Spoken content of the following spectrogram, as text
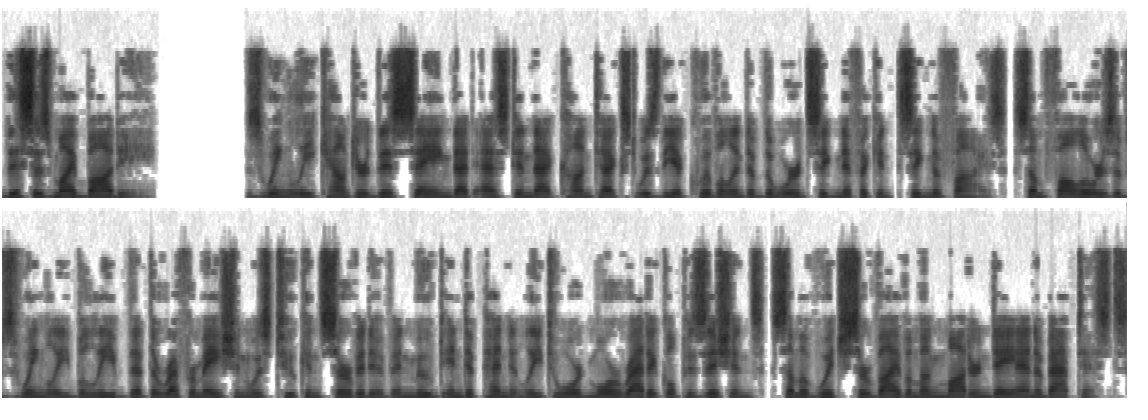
"'This is my body' Zwingli countered this saying that est in that context was the equivalent of the word significat signifies. Some followers of Zwingli believed that the Reformation was too conservative and moved independently toward more radical positions, some of which survive among modern-day Anabaptists.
